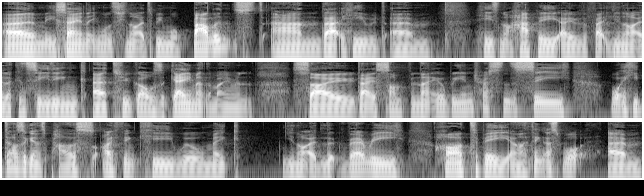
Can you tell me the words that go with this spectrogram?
Um, he's saying that he wants United to be more balanced, and that he would. Um, he's not happy over the fact United are conceding uh, two goals a game at the moment. So that is something that it'll be interesting to see what he does against Palace. I think he will make United look very hard to beat, and I think that's what um,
